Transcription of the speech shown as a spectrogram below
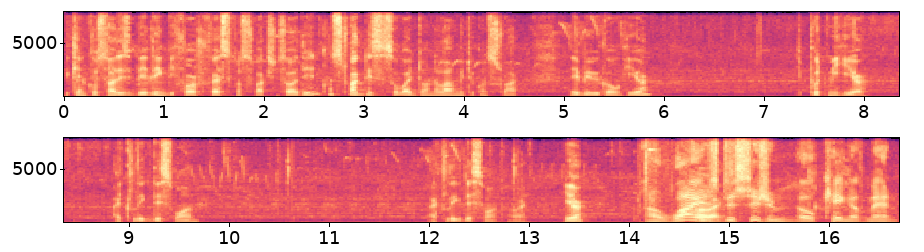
You can construct this building before first construction. So I didn't construct this, so why don't allow me to construct? Maybe we go here. You put me here. I click this one. I click this one. Alright. Here? A wise right. decision, O king of men.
